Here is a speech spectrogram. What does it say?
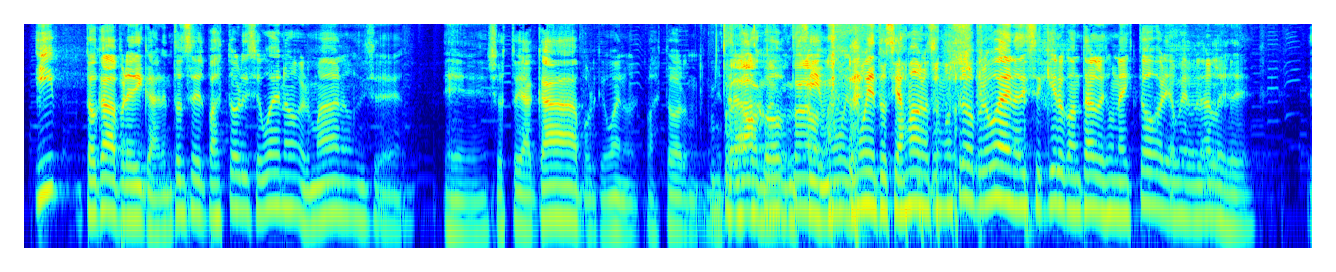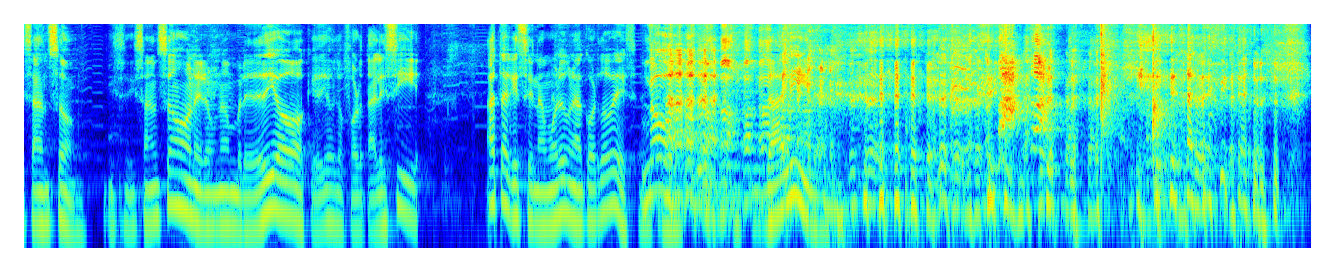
Y tocaba predicar. Entonces el pastor dice, bueno, hermano, dice, eh, yo estoy acá porque, bueno, el pastor me onda, trajo. Sí, muy, muy entusiasmado nos mostró, pero bueno, dice, quiero contarles una historia, voy a hablarles de, de Sansón. Y Sansón era un hombre de Dios, que Dios lo fortalecía. Hasta que se enamoró de una cordobesa. No, Dalila.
